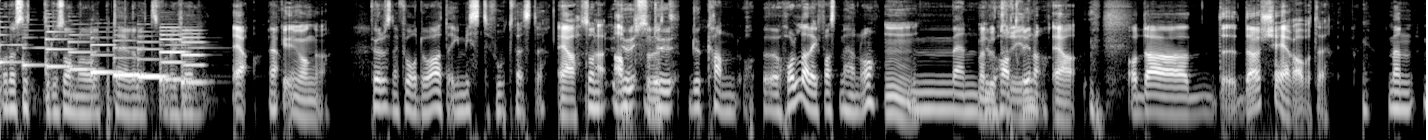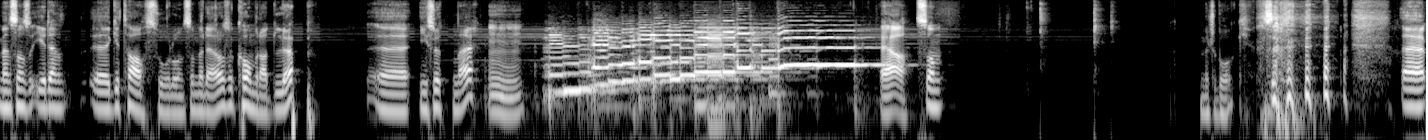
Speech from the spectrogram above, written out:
Og da sitter du sånn og repeterer litt for deg sjøl. Ja, Ja. ganger. følelsen jeg får da, er at jeg mister fotfestet. Ja, Sånn, du, du, du kan holde deg fast med hendene, Mm. men, Men du, har trynet. tryna. Ja. Og det, skjer av og til. Men, men sånn i den uh, gitarsoloen som er der, så kommer det et løp uh, i slutten der Mm. Ja. som Mye bråk. Eh,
